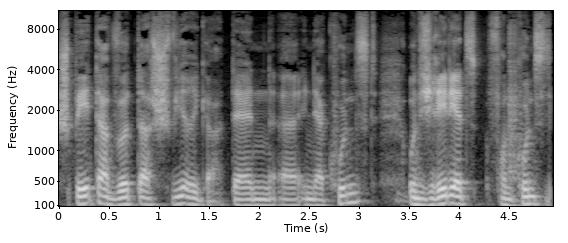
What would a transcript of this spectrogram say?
Später wird das schwieriger, denn äh, in der Kunst, und ich rede jetzt von von Kunst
